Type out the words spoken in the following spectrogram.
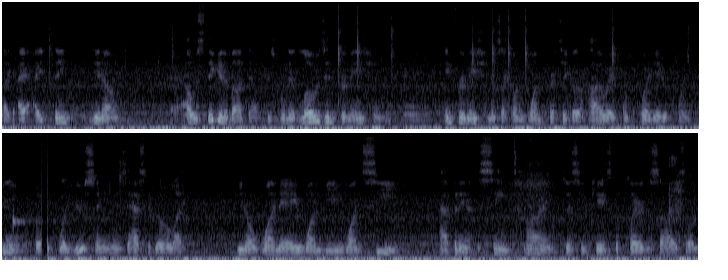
Like I, I think you know, I was thinking about that because when it loads information, information is like on one particular highway from point A to point B. But what you're saying is it has to go like, you know, one A, one B, one C, happening at the same time, just in case the player decides like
